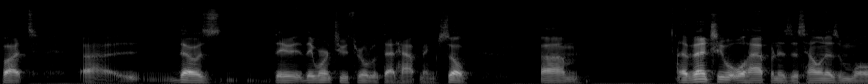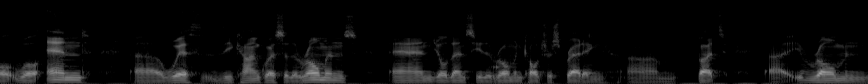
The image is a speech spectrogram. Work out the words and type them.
but uh, that was they they weren't too thrilled with that happening. So um, eventually, what will happen is this Hellenism will will end uh, with the conquest of the Romans, and you'll then see the Roman culture spreading. Um, but uh, Roman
